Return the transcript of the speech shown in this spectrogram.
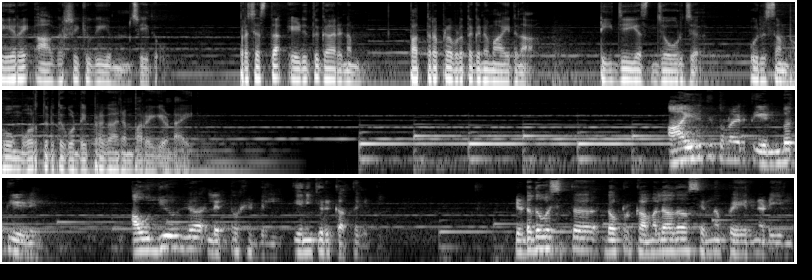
ഏറെ ആകർഷിക്കുകയും ചെയ്തു. പ്രശസ്ത എഴുത്തുകാരനും പത്രപ്രവർത്തകനുമായിരുന്ന ടി ജെ എസ് ജോർജ് ഒരു സംഭവം ഓർത്തെടുത്തുകൊണ്ട് ഇപ്രകാരം പറയുകയുണ്ടായി. ആയിരത്തി തൊള്ളായിരത്തി എൺപത്തി ഏഴിൽ ഔദ്യോഗിക ലെറ്റർ ഹെഡിൽ എനിക്കൊരു കത്ത് കിട്ടി. ഇടതുവശത്ത് ഡോക്ടർ കമലാദാസ് എന്ന പേരിനടിയിൽ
